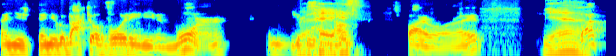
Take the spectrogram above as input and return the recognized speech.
and you then you go back to avoiding it even more. And you right. spiral, right? Yeah. But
